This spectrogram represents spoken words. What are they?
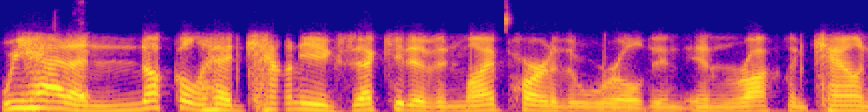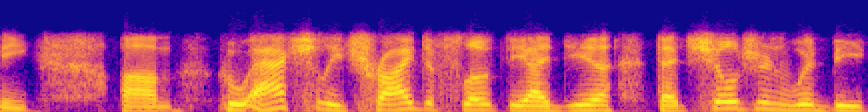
We had a knucklehead county executive in my part of the world, in, in Rockland County, um, who actually tried to float the idea that children would be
